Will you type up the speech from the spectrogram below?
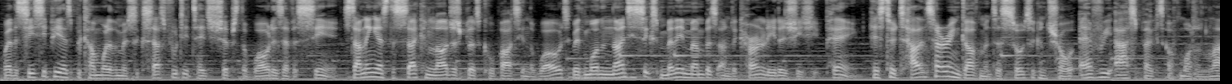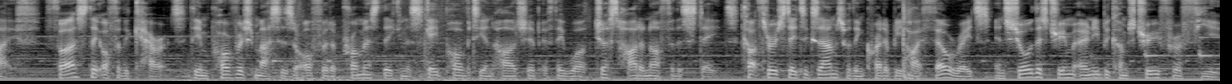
where the CCP has become one of the most successful dictatorships the world has ever seen, standing as the second largest political party in the world, with more than 96 million members under current leader Xi Jinping. His totalitarian government has sought to control every aspect of modern life. First, they offer the carrot. The impoverished masses are offered a promise they can escape poverty and hardship if they work just hard enough for the state. Cut-through state exams with incredibly high fail rates ensure this dream only becomes true for a few,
